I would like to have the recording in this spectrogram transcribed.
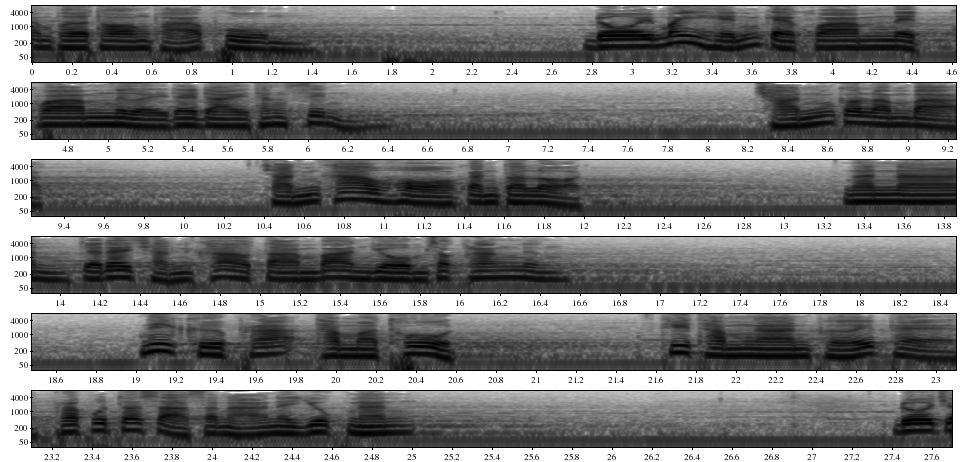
อำเภอทองผาภูมิ โดยไม่เห็นแก่ความเหน็ดความเหนื่อยใด ๆ ทั้งสิ้น ฉันก็ลำบาก ฉันข้าวห่อกันตลอด นานๆจะได้ฉันข้าวตามบ้านโยมสักครั้งหนึ่งนี่คือพระธรรมทูต ที่ทำงานเผยแผ่พระพุทธศาสนาในยุคนั้น โดยเฉ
